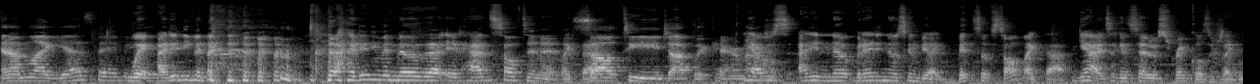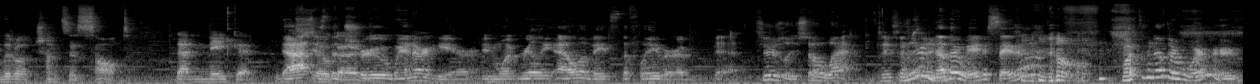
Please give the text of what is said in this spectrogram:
And I'm like, yes, baby. Wait, I didn't even I didn't even know that it had salt in it like that. salty chocolate caramel. Yeah, I just I didn't know, but I didn't know it was gonna be like bits of salt like that. Yeah, it's like instead of sprinkles, there's like little chunks of salt that make it. That is so the good. true winner here, and what really elevates the flavor a bit. Seriously, so wet. Is there another way to say that? no. What's another word?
